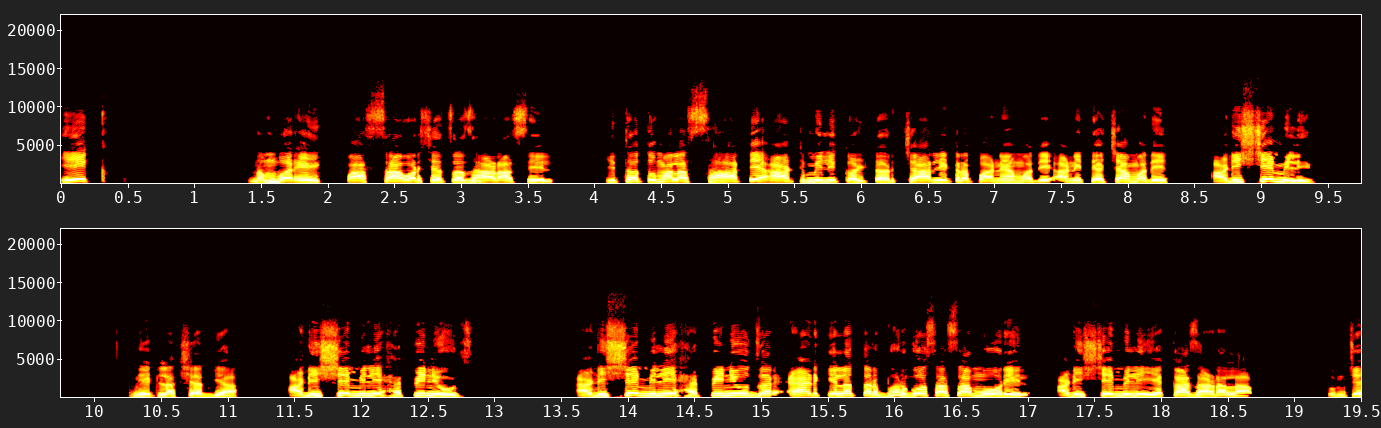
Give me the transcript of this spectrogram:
एक नंबर एक पाच सहा वर्षाचं झाड असेल तिथं तुम्हाला सहा ते आठ मिली कल्टर चार लिटर पाण्यामध्ये आणि त्याच्यामध्ये अडीचशे मिली. नीट लक्षात घ्या. अडीचशे मिली हॅपी न्यूज अडीचशे मिली हॅपी न्यूज जर ऍड केलं तर भरघोस असा मोर येईल. अडीचशे मिली एका झाडाला. तुमचे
